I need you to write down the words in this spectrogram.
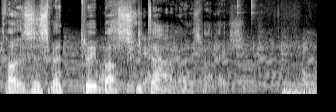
Trouwens, het is met twee basgitaren. Dat is wel echt chic.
